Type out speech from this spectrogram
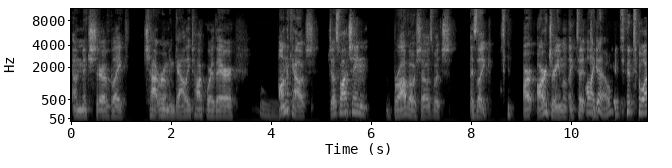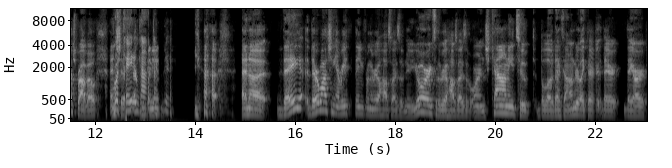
a mixture of like chat room and galley talk where they're Ooh. on the couch just watching Bravo shows, which is like our our dream, like to, to, get, to, to, watch Bravo and with Kate and Captain. Yeah. And uh they they're watching everything from the Real Housewives of New York to the Real Housewives of Orange County to below deck down under. Like they're they're they are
